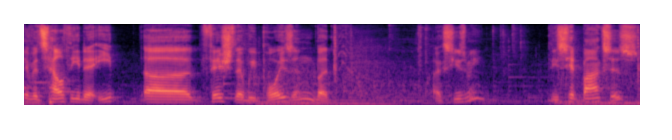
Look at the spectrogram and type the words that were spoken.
if it's healthy to eat uh, fish that we poison, but... Excuse me? These hitboxes?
